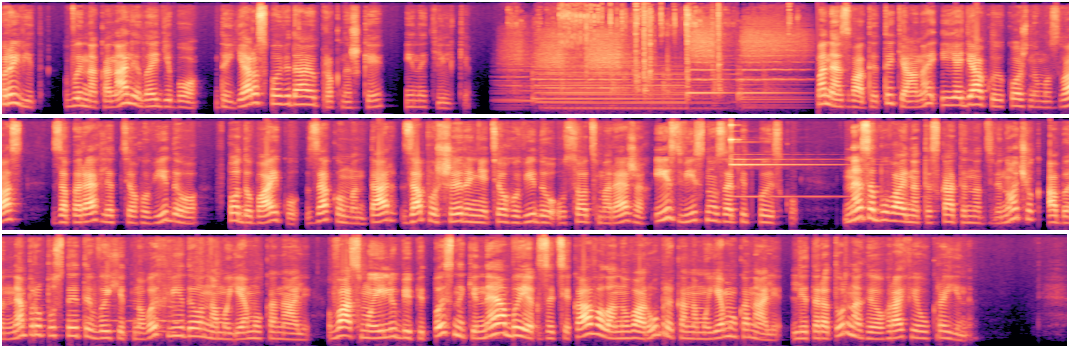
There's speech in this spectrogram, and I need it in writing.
Привіт! Ви на каналі Леді Бо, де я розповідаю про книжки і не тільки. Мене звати Тетяна і я дякую кожному з вас за перегляд цього відео, вподобайку, за коментар, за поширення цього відео у соцмережах і, звісно, за підписку. Не забувай натискати на дзвіночок, аби не пропустити вихід нових відео на моєму каналі. Вас, мої любі підписники, неабияк зацікавила нова рубрика на моєму каналі Літературна географія України,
